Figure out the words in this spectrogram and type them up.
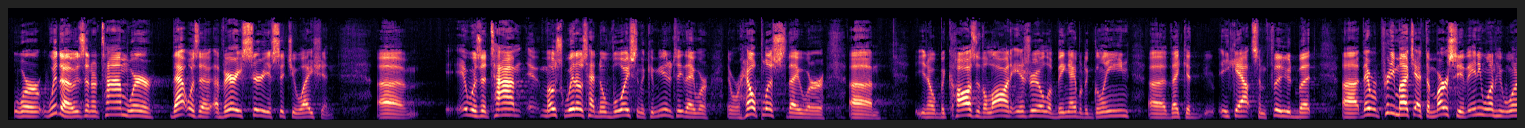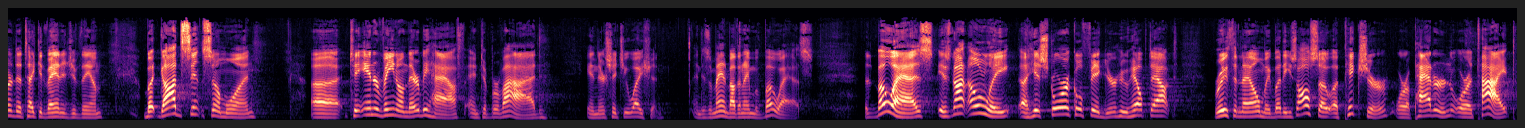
were widows in a time where that was a, a very serious situation. Um, it was a time most widows had no voice in the community. They were they were helpless. They were, um, you know, because of the law in Israel of being able to glean, uh, they could eke out some food, but uh, they were pretty much at the mercy of anyone who wanted to take advantage of them. But God sent someone uh, to intervene on their behalf and to provide in their situation. And there's a man by the name of Boaz. Boaz is not only a historical figure who helped out Ruth and Naomi, but he's also a picture or a pattern or a type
